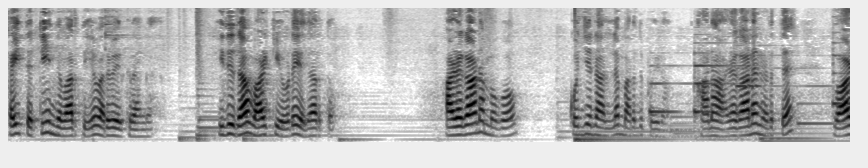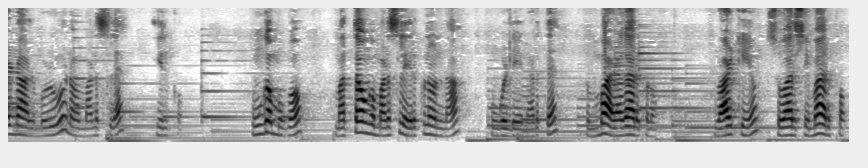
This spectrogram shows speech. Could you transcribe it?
கைத்தட்டி இந்த வார்த்தையை வரவேற்கிறாங்க. இதுதான் வாழ்க்கையோட யதார்த்தம். அழகான முகம் கொஞ்ச நாளில் மறந்து போயிடும். ஆனால் அழகான நடத்தை வாழ்நாள் முழுவதும் நம்ம மனசில் இருக்கும். உங்கள் முகம் மற்றவங்க மனசில் இருக்கணும்னா உங்களுடைய நடத்தை ரொம்ப அழகாக இருக்கணும். வாழ்க்கையும் சுவாரஸ்யமாக இருக்கும்.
